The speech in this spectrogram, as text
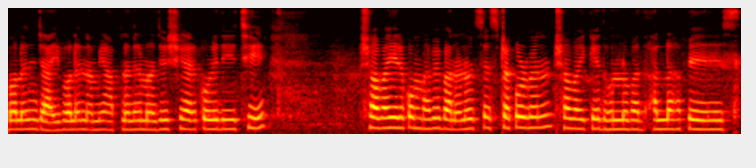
বলেন, যাই বলেন, আমি আপনাদের মাঝে শেয়ার করে দিয়েছি। সবাই এরকমভাবে বানানোর চেষ্টা করবেন। সবাইকে ধন্যবাদ। আল্লাহ হাফেজ।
